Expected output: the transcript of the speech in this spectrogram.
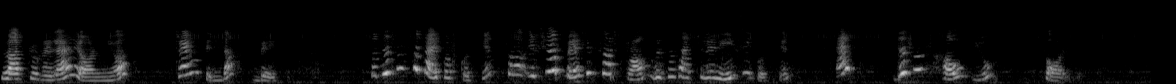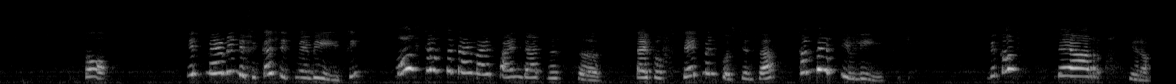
you have to rely on your strength in the basics. So, this is the type of question. So, if your this is actually an easy question and this is how you solve it. So, it may be difficult, it may be easy. Most of the time I find that this uh, type of statement questions are comparatively easy because they are, you know,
